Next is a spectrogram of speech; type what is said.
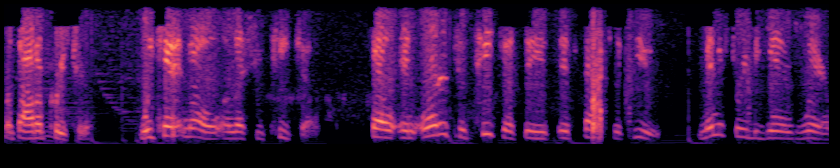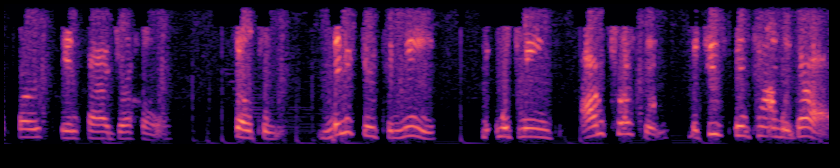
Without a preacher. We can't know unless you teach us. So in order to teach us these, it starts with you. Ministry begins where? First inside your home. So to minister to me, which means I'm trusting that you spend time with God.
